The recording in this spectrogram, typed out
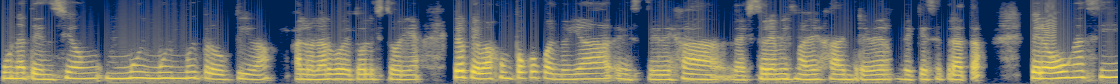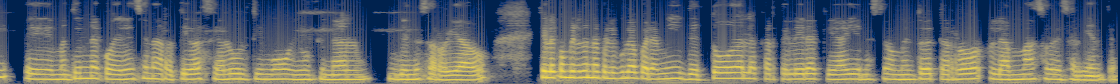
una tensión muy, muy, muy productiva a lo largo de toda la historia. Creo que baja un poco cuando ya este, deja, la historia misma deja entrever de qué se trata, pero aún así eh, mantiene una coherencia narrativa hacia el último y un final bien desarrollado, que le convierte en una película para mí de toda la cartelera que hay en este momento de terror, la más sobresaliente.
